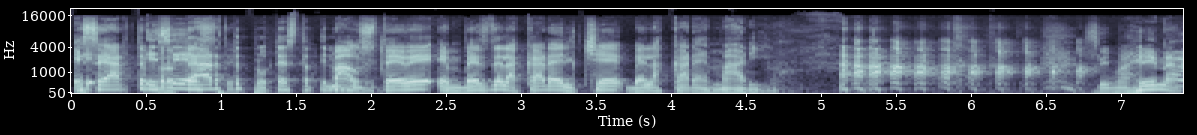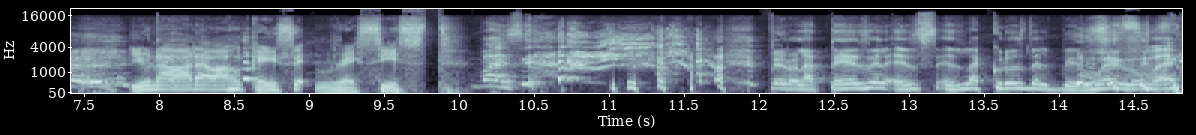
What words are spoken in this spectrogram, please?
Ese eh, arte ese protesta. arte protesta tiene Ma, un usted ve, en vez de la cara del Che, ve la cara de Mario. ¿Se imagina? Y una vara abajo que dice resist. Pero la T es, el- es- es la cruz del videojuego, mae.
